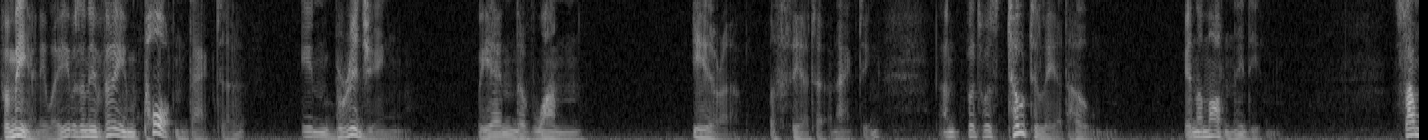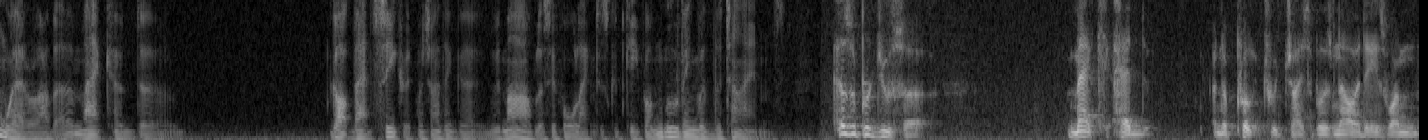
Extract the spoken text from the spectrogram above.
For me, anyway, he was a very important actor in bridging the end of one era of theatre and acting, and, but was totally at home in the modern idiom. Somewhere or other, Mac had uh, got that secret, which I think uh, would be marvellous if all actors could keep, of moving with the times. As a producer, Mac had an approach which I suppose nowadays one,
